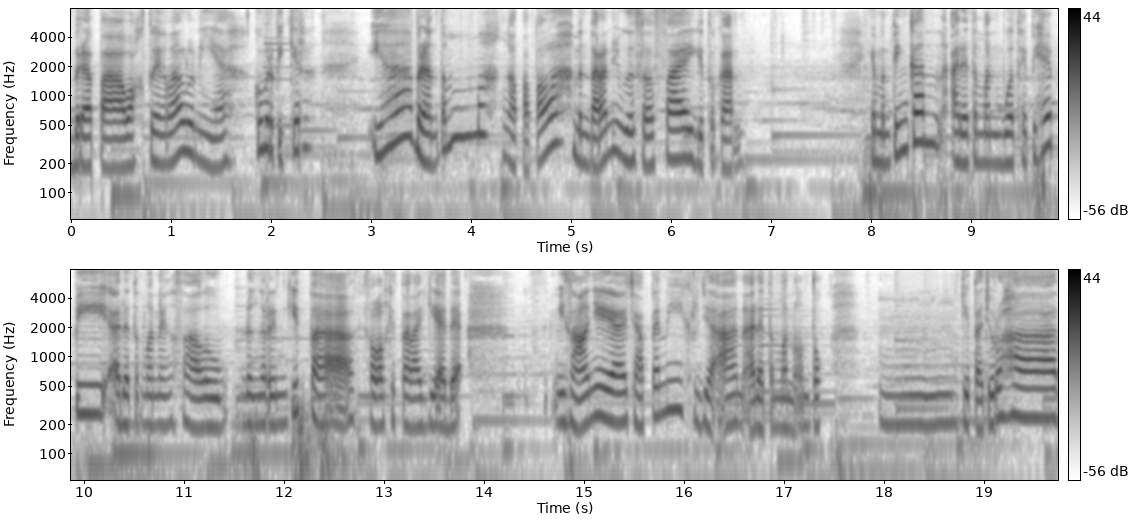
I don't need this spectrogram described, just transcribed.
berapa waktu yang lalu nih ya gue berpikir ya berantem mah nggak apa-apa lah bentaran juga selesai gitu kan. Yang penting kan ada teman buat happy happy ada teman yang selalu dengerin kita. Kalau kita lagi ada misalnya ya capek nih kerjaan ada teman untuk hmm, kita curhat.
